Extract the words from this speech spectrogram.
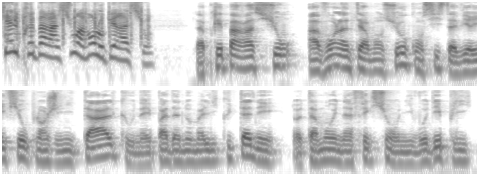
Quelle préparation avant l'opération? La préparation avant l'intervention consiste à vérifier au plan génital que vous n'avez pas d'anomalie cutanée, notamment une infection au niveau des plis,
